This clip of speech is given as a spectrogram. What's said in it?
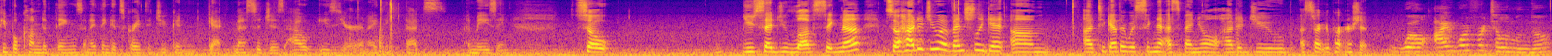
people come to things, and I think it's great that you can get messages out easier, and I think that's amazing. So, you said you love Cigna. So, how did you eventually get um, uh, together with Cigna Espanol? How did you uh, start your partnership? Well, I work for Telemundo.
